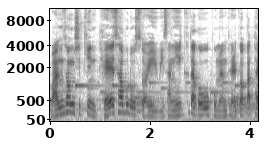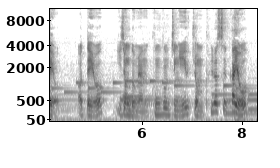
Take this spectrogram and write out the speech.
완성시킨 대사부로서의 위상이 크다고 보면 될 것 같아요. 어때요? 이 정도면 궁금증이 좀 풀렸을까요?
